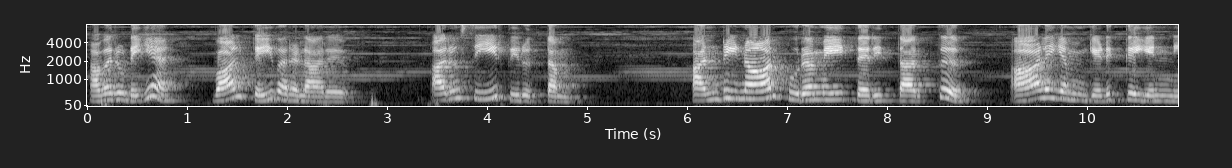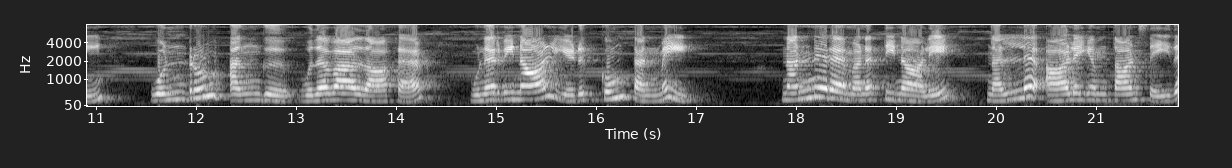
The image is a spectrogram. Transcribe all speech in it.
அவருடைய வாழ்க்கை வரலாறு. அருசீர் விருத்தம். அன்றினார் புறமே தெரித்தார்க்கு ஆலயம் எடுக்க எண்ணி ஒன்றும் அங்கு உதவாதாக உணர்வினால் எடுக்கும் தன்மை நன்னர மனத்தினாலே நல்ல ஆலயம்தான் செய்த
